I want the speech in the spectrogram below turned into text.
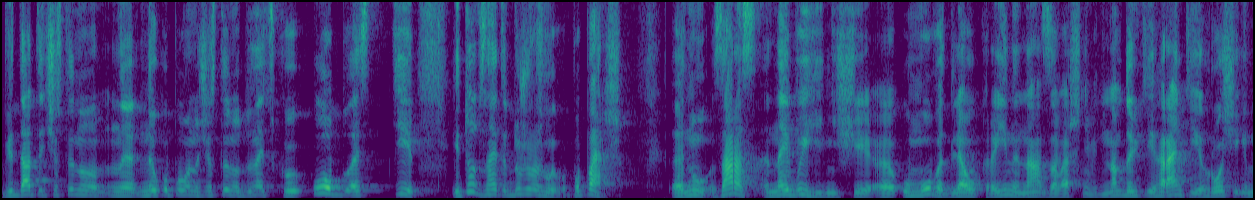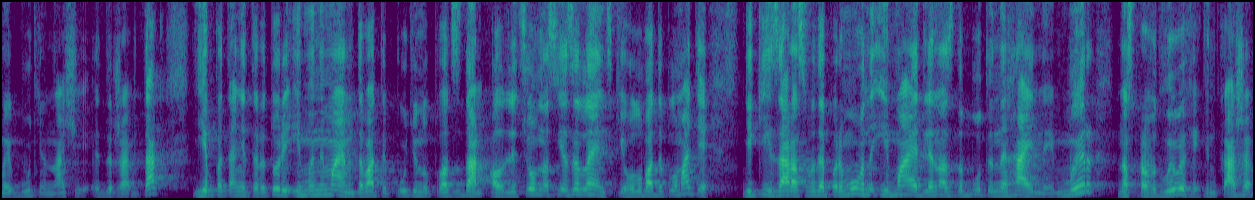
віддати частину неокуповану частину Донецької області. І тут, знаєте, дуже важливо. По-перше. Е, Ну зараз найвигідніші е, умови для України на завершення війни. Нам дають і гарантії, і гроші, і майбутнє нашій е, державі. Так є питання території, і ми не маємо давати Путіну плацдарм. Але для цього в нас є Зеленський, голова дипломатії, який зараз веде перемовини і має для нас здобути негайний мир на справедливих, як він каже,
